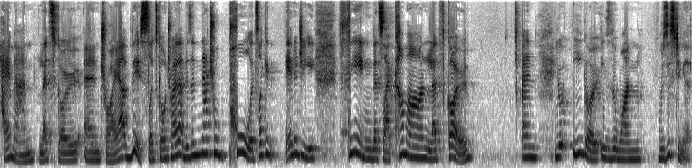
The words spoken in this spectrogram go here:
Hey man, let's go and try out this. Let's go and try that. There's a natural pull. It's like an energy thing that's like, come on, let's go and your ego is the one resisting it.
